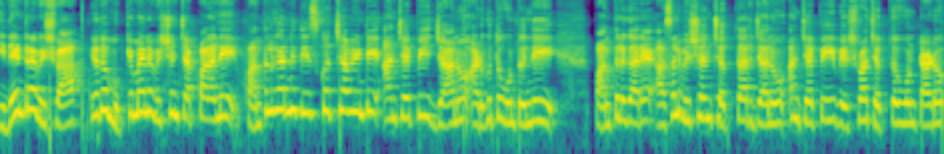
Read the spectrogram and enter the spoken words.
ఇదేంట్రా విశ్వ? ఏదో ముఖ్యమైన విషయం చెప్పాలని పంతులు గారిని తీసుకొచ్చావేంటి అని చెప్పి జాను అడుగుతూ ఉంటుంది. పంతులు గారే అసలు విషయం చెప్తారు జాను అని చెప్పి విశ్వ చెప్తూ ఉంటాడు.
